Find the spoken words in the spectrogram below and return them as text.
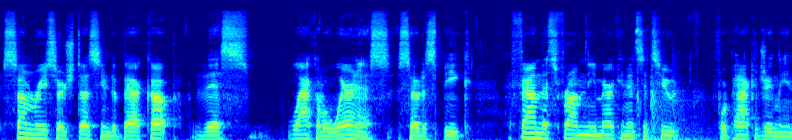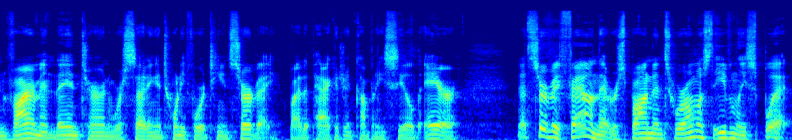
some research does seem to back up this lack of awareness, so to speak. I found this from the American Institute for Packaging the Environment. They, in turn, were citing a 2014 survey by the packaging company Sealed Air that survey found that respondents were almost evenly split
